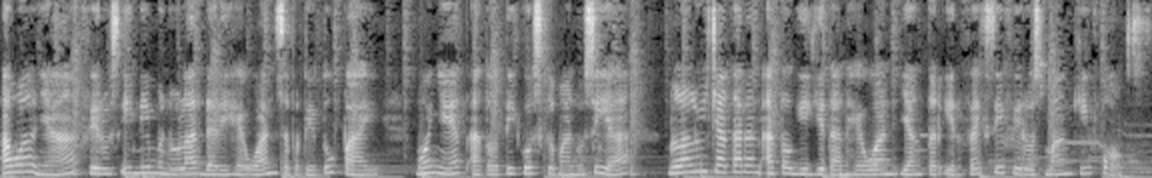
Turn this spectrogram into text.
Awalnya, virus ini menular dari hewan seperti tupai, monyet, atau tikus ke manusia melalui cakaran atau gigitan hewan yang terinfeksi virus monkeypox.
